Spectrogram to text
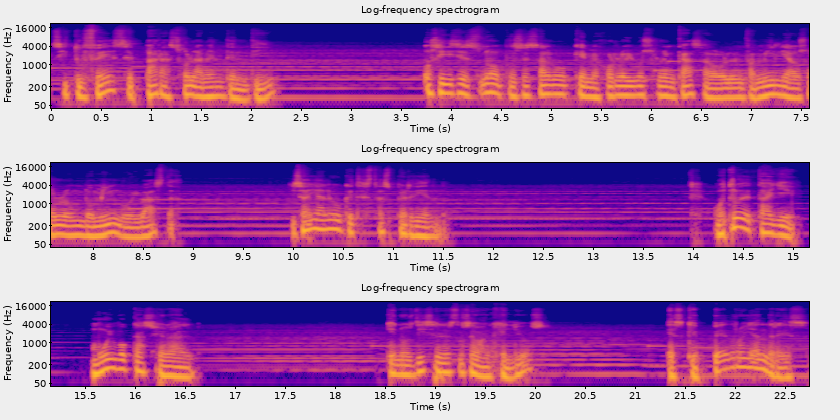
Si tu fe se para solamente en ti, o si dices, no, pues es algo que mejor lo vivo solo en casa o en familia o solo un domingo y basta. Quizá hay algo que te estás perdiendo. Otro detalle muy vocacional que nos dicen estos evangelios es que Pedro y Andrés,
